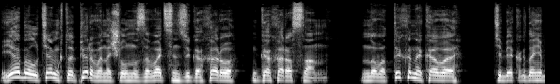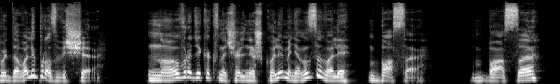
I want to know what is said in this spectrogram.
Я был тем, кто первый начал называть Синдзюгахару Гахара-сан. Но вот ты, Ханекава, тебе когда-нибудь давали прозвище? Но вроде как в начальной школе меня называли Баса. Баса?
